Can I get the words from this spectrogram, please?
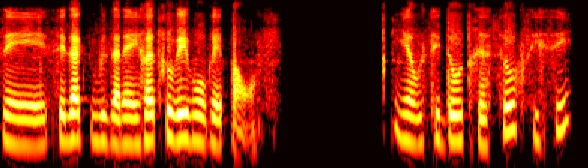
c'est là que vous allez retrouver vos réponses. Il y a aussi d'autres ressources ici.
